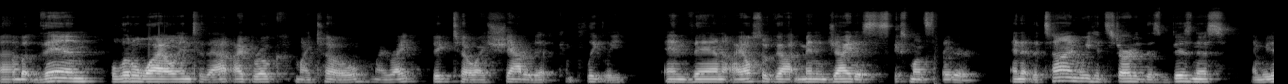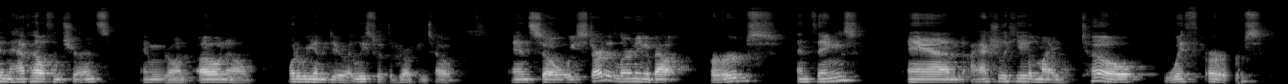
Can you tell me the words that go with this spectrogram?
Um, but then a little while into that, I broke my toe, my right big toe. I shattered it completely. And then I also got meningitis six months later. And at the time, we had started this business and we didn't have health insurance. And we were going, oh no, what are we going to do, at least with the broken toe? And so we started learning about herbs and things. And I actually healed my toe with herbs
